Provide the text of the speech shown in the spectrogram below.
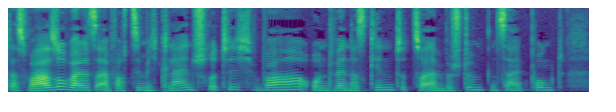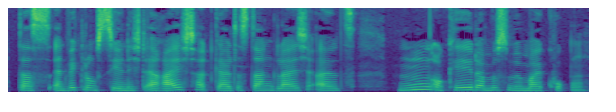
Das war so, weil es einfach ziemlich kleinschrittig war und wenn das Kind zu einem bestimmten Zeitpunkt das Entwicklungsziel nicht erreicht hat, galt es dann gleich als, hm, okay, da müssen wir mal gucken.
